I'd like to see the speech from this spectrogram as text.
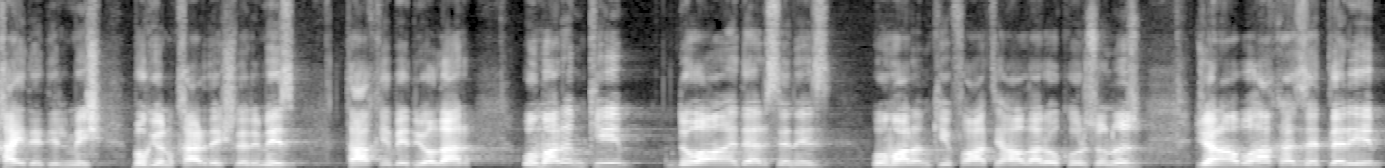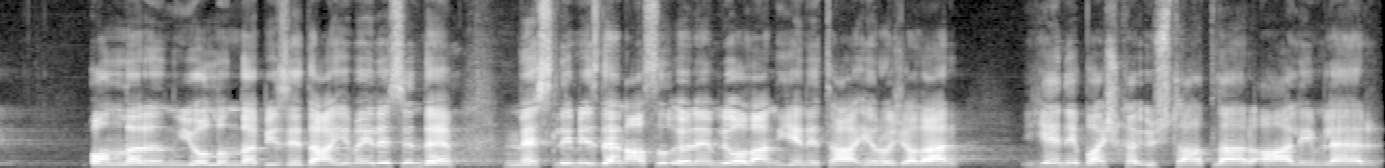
kaydedilmiş. Bugün kardeşlerimiz takip ediyorlar. Umarım ki dua ederseniz, umarım ki Fatihalar okursunuz. Cenab-ı Hak Hazretleri onların yolunda bizi daim eylesin de neslimizden asıl önemli olan yeni tahir hocalar, yeni başka üstadlar, alimler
